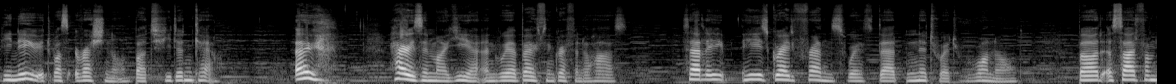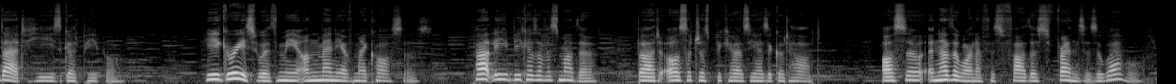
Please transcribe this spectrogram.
He knew it was irrational, but he didn't care. Oh, Harry's in my year, and we're both in Gryffindor House. Sadly, he's great friends with that nitwit Ronald, but aside from that, he's good people. He agrees with me on many of my courses, partly because of his mother, but also just because he has a good heart. Also, another one of his father's friends is a werewolf.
